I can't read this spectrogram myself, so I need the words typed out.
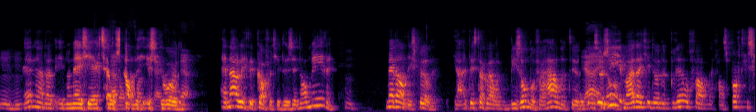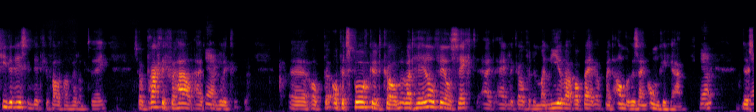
Mm -hmm. nadat Indonesië echt zelfstandig is geworden. En nu ligt het koffertje dus in Almere. Hm. Met al die spullen. Ja, het is toch wel een bijzonder verhaal natuurlijk. en zo zie je maar dat je door de bril van, van sportgeschiedenis, in dit geval van Willem II, zo'n prachtig verhaal uiteindelijk uh, op, op het spoor kunt komen. Wat heel veel zegt uiteindelijk over de manier waarop wij ook met anderen zijn omgegaan. Ja. Dus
